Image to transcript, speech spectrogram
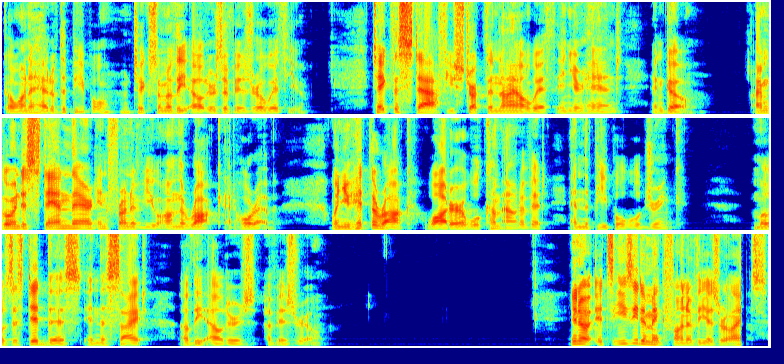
Go on ahead of the people, and take some of the elders of Israel with you. Take the staff you struck the Nile with in your hand, and go. I am going to stand there in front of you on the rock at Horeb. When you hit the rock, water will come out of it, and the people will drink. Moses did this in the sight of the elders of Israel. You know, it's easy to make fun of the Israelites.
